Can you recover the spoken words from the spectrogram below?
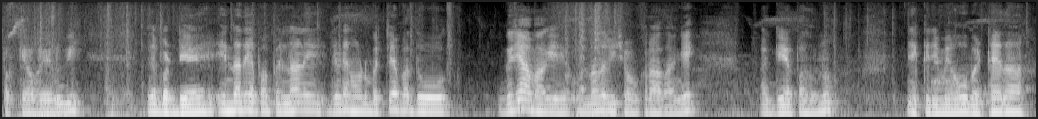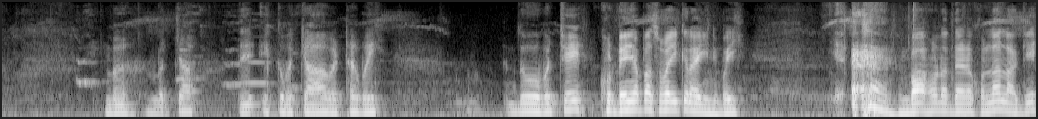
ਪੱਕਿਆ ਹੋਇਆ ਇਹਨੂੰ ਵੀ। ਇਹ ਵੱਡੇ ਇਹਨਾਂ ਦੇ ਆਪਾਂ ਪਹਿਲਾਂ ਵਾਲੇ ਜਿਹੜੇ ਹੁਣ ਬੱਚੇ ਆਪਾਂ ਦੋ ਗਜਾਵਾਂਗੇ ਉਹਨਾਂ ਦਾ ਵੀ ਸ਼ੌਂਕ ਕਰਾ ਦਾਂਗੇ। ਅੱਗੇ ਆਪਾਂ ਤੁਹਾਨੂੰ ਇੱਕ ਜਿਵੇਂ ਉਹ ਬੈਠਾ ਇਹਦਾ ਬੱਚਾ ਤੇ ਇੱਕ ਬੱਚਾ ਆ ਬੈਠਾ ਬਈ। ਦੋ ਬੱਚੇ, ਖੁੱਡੇ 'ਚ ਆਪਾਂ ਸਫ਼ਾਈ ਕਰਾਈ ਨਹੀਂ ਬਈ। ਬਾ, ਹੁਣ ਦਿਨ ਖੁੱਲਣ ਲੱਗ ਗਏ।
